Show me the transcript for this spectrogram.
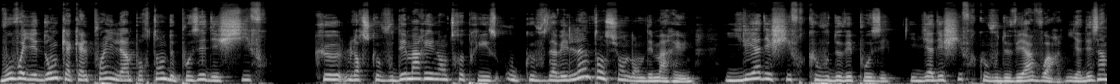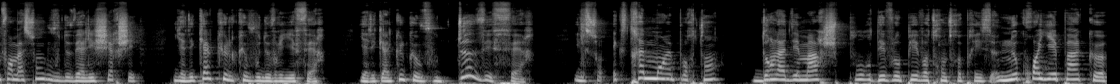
Vous voyez donc à quel point il est important de poser des chiffres que lorsque vous démarrez une entreprise ou que vous avez l'intention d'en démarrer une, il y a des chiffres que vous devez poser, il y a des chiffres que vous devez avoir, il y a des informations que vous devez aller chercher, il y a des calculs que vous devriez faire, il y a des calculs que vous devez faire. Ils sont extrêmement importants dans la démarche pour développer votre entreprise. Ne croyez pas que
